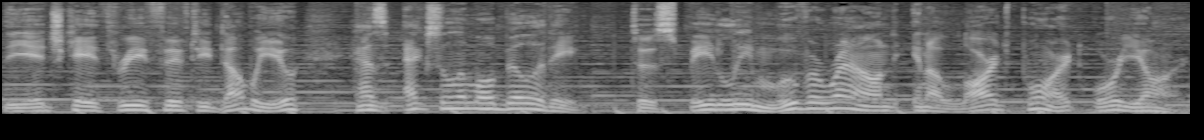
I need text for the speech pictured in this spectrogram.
The HK350W has excellent mobility to speedily move around in a large port or yard.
